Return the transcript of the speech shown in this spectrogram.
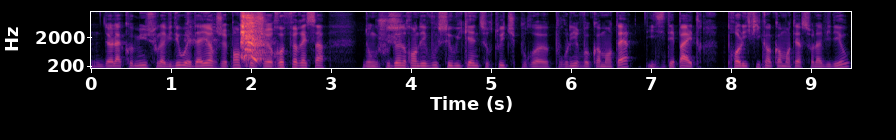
de la commu sous la vidéo. Et d'ailleurs, je pense que je referai ça. Donc, je vous donne rendez-vous ce week-end sur Twitch pour, euh, pour lire vos commentaires. N'hésitez pas à être prolifique en commentaires sur la vidéo.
